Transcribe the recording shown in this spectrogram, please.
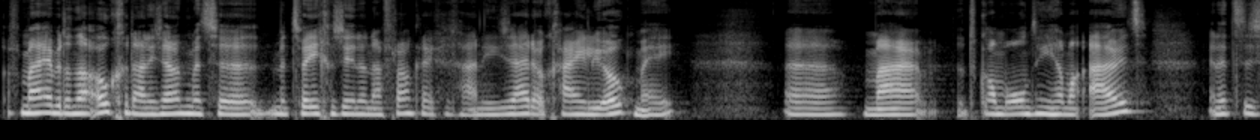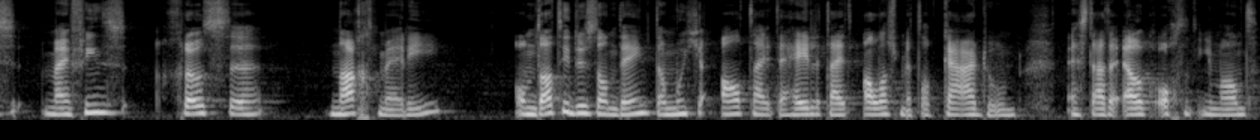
van mij hebben dat nou ook gedaan. Die zijn ook met, z'n- met twee gezinnen naar Frankrijk gegaan. Die zeiden ook, gaan jullie ook mee? Eh, maar het kwam bij ons niet helemaal uit. En het is mijn vriends grootste nachtmerrie. Omdat hij dus dan denkt, dan moet je altijd de hele tijd alles met elkaar doen. En staat er elke ochtend iemand...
